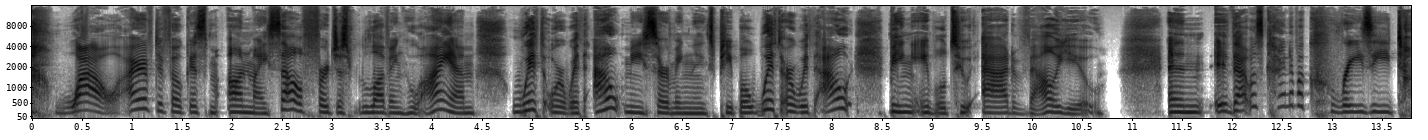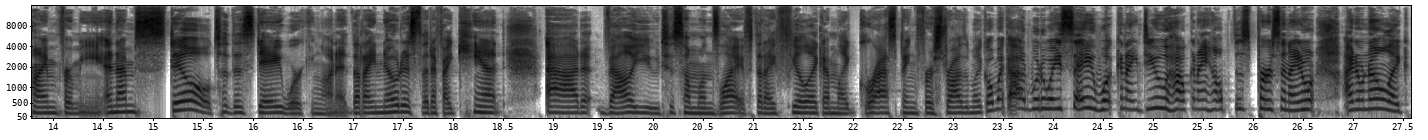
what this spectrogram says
wow, I have to focus on myself for just loving who I am with or without me serving these people, with or without being able to add value. And it, that was kind of a crazy time for me. And I'm still to this day working on it. That I notice that if I can't add value to someone's life, that I feel like I'm like grasping for straws. I'm like, oh my God, what do I say? What can I do? How can I help this person? I don't, I don't know. Like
